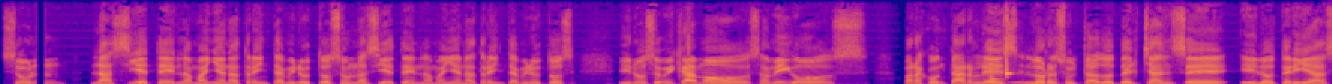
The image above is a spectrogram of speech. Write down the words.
Son las 7 en la mañana 30 minutos, son las 7 en la mañana 30 minutos y nos ubicamos, amigos, para contarles los resultados del chance y loterías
